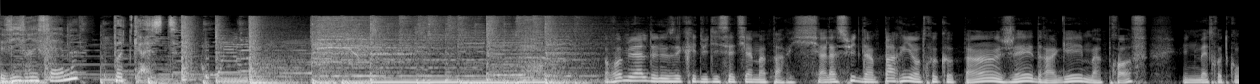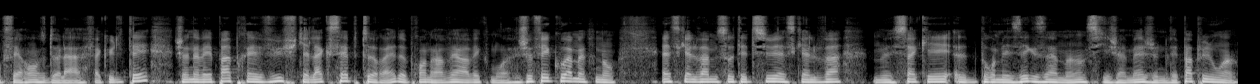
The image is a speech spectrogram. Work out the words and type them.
Vivre FM podcast. Romuald nous écrit du 17e à Paris. À la suite d'un pari entre copains, j'ai dragué ma prof, une maître de conférence de la faculté. Je n'avais pas prévu qu'elle accepterait de prendre un verre avec moi. Je fais quoi maintenant? Est-ce qu'elle va me sauter dessus? Est-ce qu'elle va me saquer euh, pour mes examens si jamais je ne vais pas plus loin?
